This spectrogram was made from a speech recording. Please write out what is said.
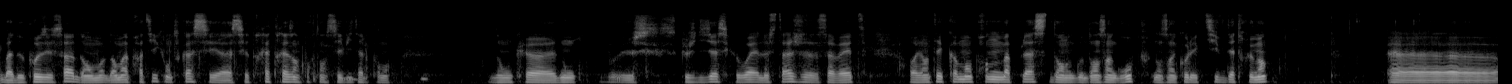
bah, de poser ça dans, ma pratique, en tout cas, c'est très très important, c'est vital pour moi. Donc, donc, ce que je disais, c'est que ouais, le stage, ça va être orienté comment prendre ma place dans, dans un groupe, dans un collectif d'êtres humains, euh,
